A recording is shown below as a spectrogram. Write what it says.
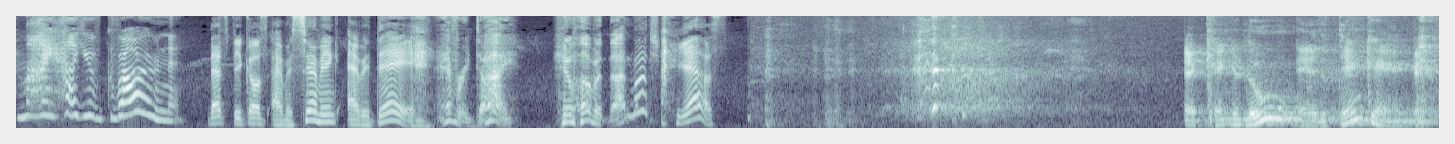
My how you've grown That's because I'm swimming every day. Every day? You love it that much? yes. A kangaroo is thinking.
